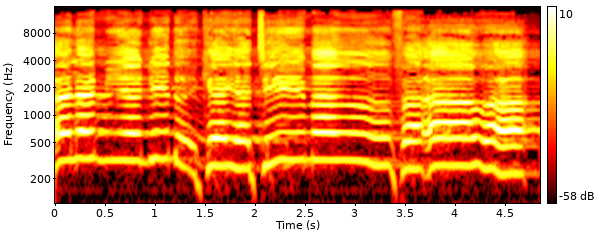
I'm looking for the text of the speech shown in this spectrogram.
ألم يجدك يتيما فآوى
